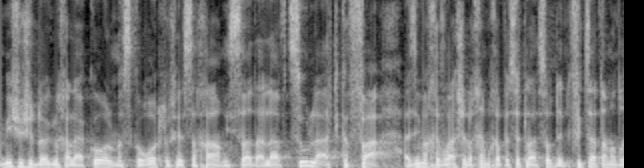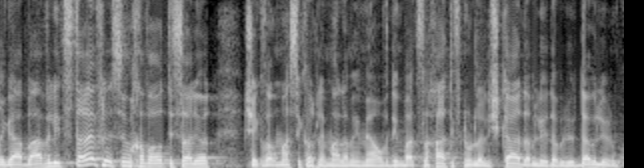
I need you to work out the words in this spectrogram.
מישהו שדואג לך להכל, משכורות, תלושי שכר, משרד עליו, צאו להתקפה. אז אם החברה שלכם מחפשת לעשות את קפיצת המדרגה הבאה ולהצטרף ל-20 חברות ישראליות שכבר מעסיקות למעלה מ-100 עובדים בהצלחה, תפנו ללשכה www.ficc.in/,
